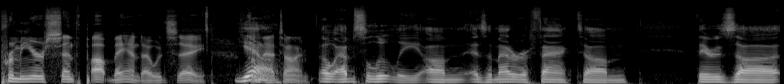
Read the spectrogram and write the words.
premier synth pop band. I would say Yeah. from that time. Oh, absolutely. Um, as a matter of fact, um, there's uh,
